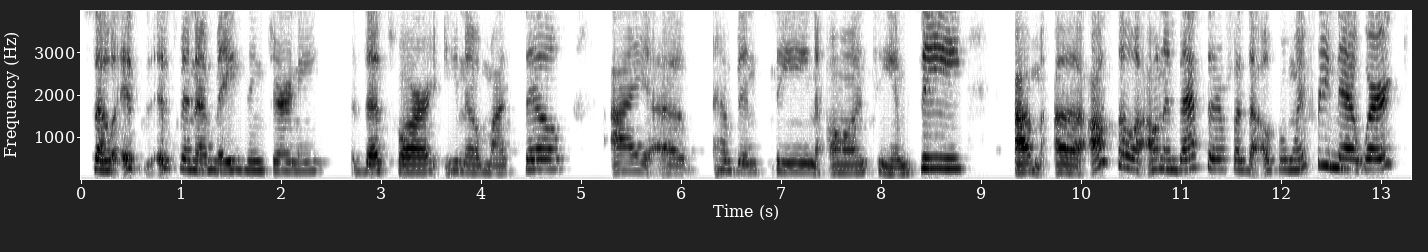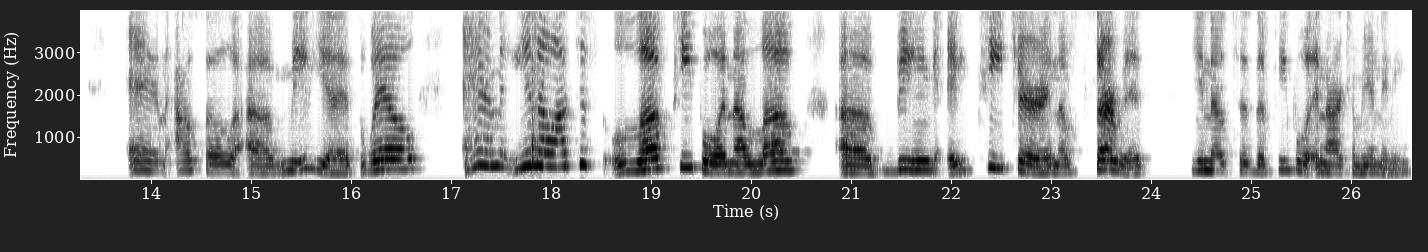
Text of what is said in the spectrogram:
so it's it's been an amazing journey thus far. You know, myself, I uh, have been seen on TMZ I'm uh, also an ambassador for the Oprah Winfrey Network and also uh, media as well. And, you know, I just love people and I love uh, being a teacher and of service, you know, to the people in our community.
